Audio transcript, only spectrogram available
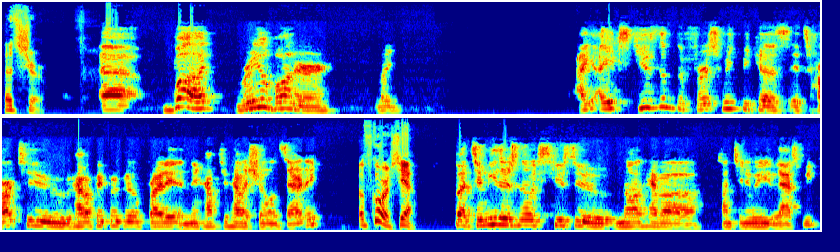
That's true. Uh, but Ring of Honor, like, I, I excuse them the first week because it's hard to have a pay per view on Friday and then have to have a show on Saturday. Of course, yeah. But to me, there's no excuse to not have a continuity last week.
